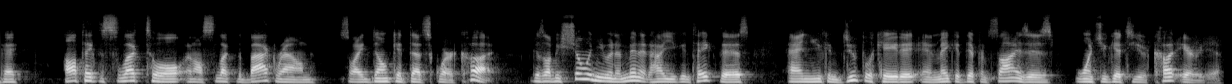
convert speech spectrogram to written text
Okay, I'll take the select tool and I'll select the background so I don't get that square cut. Because I'll be showing you in a minute how you can take this and you can duplicate it and make it different sizes once you get to your cut area.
